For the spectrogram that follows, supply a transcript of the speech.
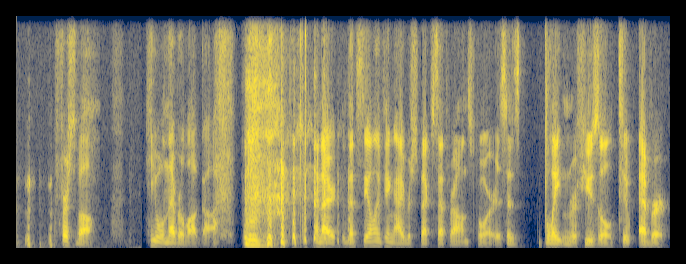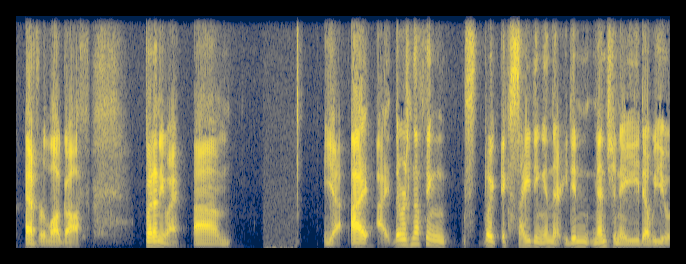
first of all he will never log off and I that's the only thing I respect Seth Rollins for is his blatant refusal to ever ever log off. But anyway, um yeah, I I there was nothing like exciting in there. He didn't mention AEW.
